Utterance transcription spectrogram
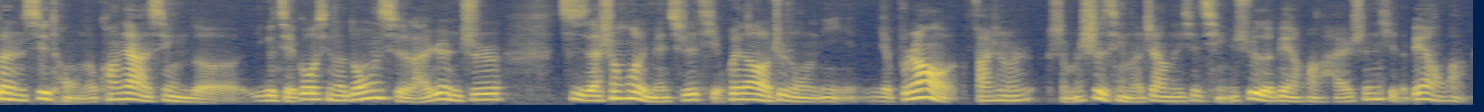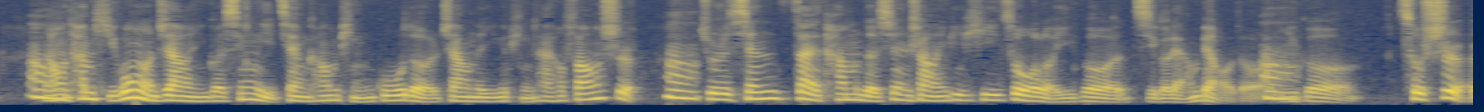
更系统的框架性的一个结构性的东西来认知自己在生活里面其实体会到了这种你也不知道发生了什么事情的这样的一些情绪的变化，还是身体的变化。嗯然后他们提供了这样一个心理健康评估的这样的一个平台和方式，嗯就是先在他们的线上 APP 做了一个几个量表的嗯一个测试，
